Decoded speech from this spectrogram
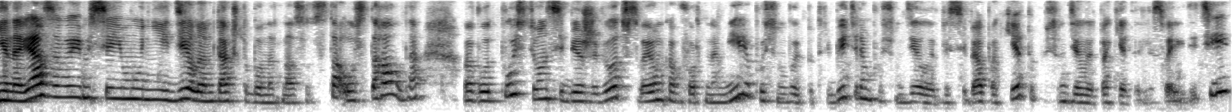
не навязываемся ему, не делаем так, чтобы он от нас устал, устал да? вот пусть он себе живет в своем комфортном мире, пусть он будет потребителем, пусть он делает для себя пакеты, пусть он делает пакеты для своих детей,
